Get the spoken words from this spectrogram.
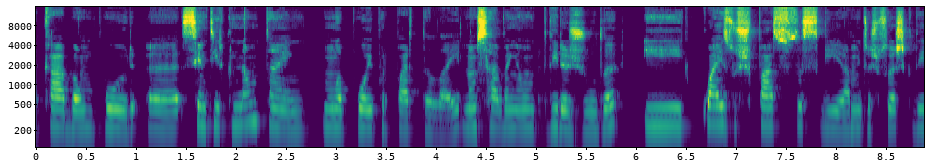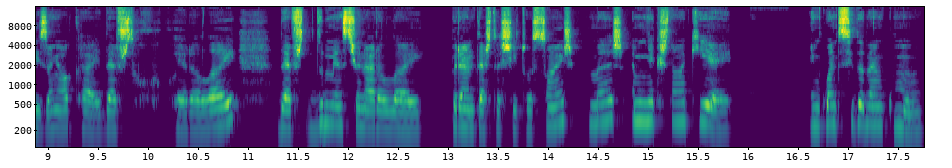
acabam por uh, sentir que não têm um apoio por parte da lei, não sabem onde pedir ajuda e quais os passos a seguir. Há muitas pessoas que dizem, ok, deves recorrer à lei, deves dimensionar a lei perante estas situações, mas a minha questão aqui é, enquanto cidadão comum,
